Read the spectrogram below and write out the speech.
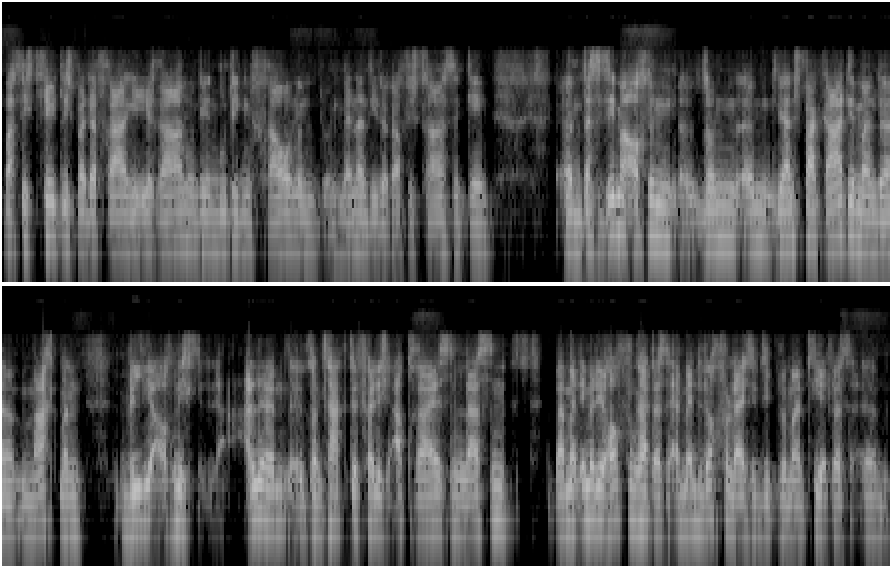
was sich täglich bei der Frage Iran und den mutigen Frauen und, und Männern, die dort auf die Straße gehen, das ist immer auch so ein, so ein, ähm, ja, ein Spagat, den man da macht. Man will ja auch nicht alle Kontakte völlig abreißen lassen, weil man immer die Hoffnung hat, dass am Ende doch vielleicht die Diplomatie etwas ähm,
